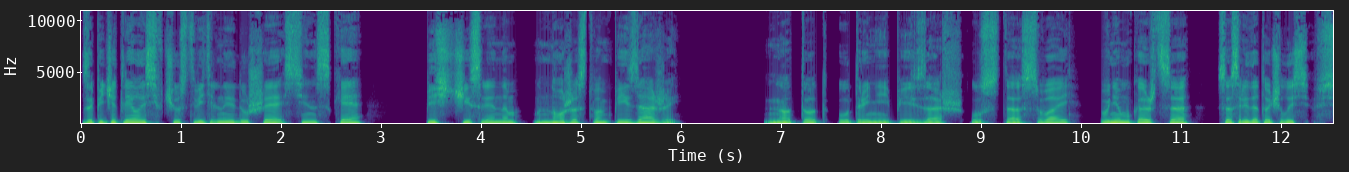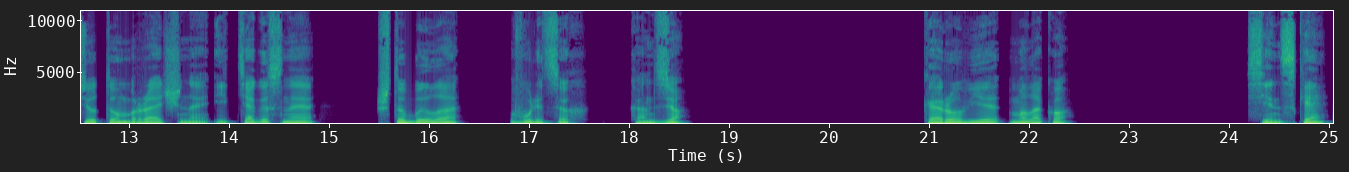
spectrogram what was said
запечатлелось в чувствительной душе Синске бесчисленным множеством пейзажей. Но тот утренний пейзаж уста свай, в нем, кажется, сосредоточилось все то мрачное и тягостное, что было в улицах Ханзё. Коровье молоко Синске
